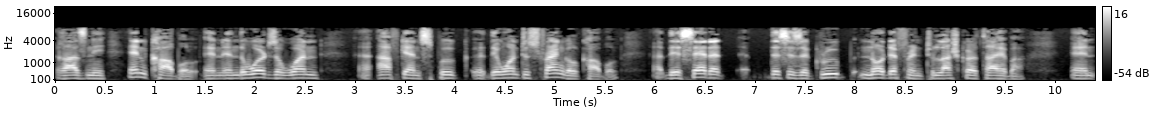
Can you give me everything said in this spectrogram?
Ghazni, and Kabul. And in the words of one uh, Afghan spook, uh, they want to strangle Kabul. Uh, they say that this is a group no different to Lashkar Taiba. And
